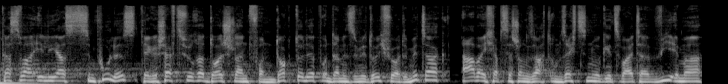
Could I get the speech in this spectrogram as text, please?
Das war Elias Zimpoulis, der Geschäftsführer Deutschland von Doctolib und damit sind wir durch für heute Mittag. Aber ich habe es ja schon gesagt, um 16 Uhr geht es weiter, wie immer,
